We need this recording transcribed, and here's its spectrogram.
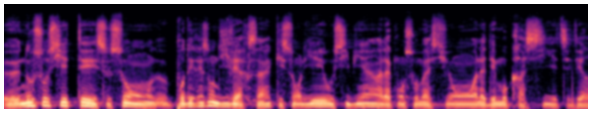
Euh, nos sociétés, ce sont, pour des raisons diverses, hein, qui sont liées aussi bien à la consommation, à la démocratie, etc.,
